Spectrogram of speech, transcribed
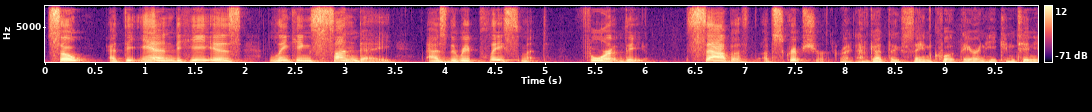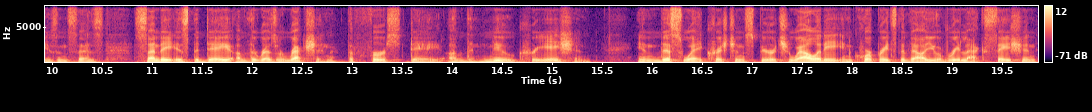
So at the end, he is linking Sunday as the replacement for the Sabbath of Scripture. Right. I've got the same quote there, and he continues and says, Sunday is the day of the resurrection, the first day of the new creation. In this way, Christian spirituality incorporates the value of relaxation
